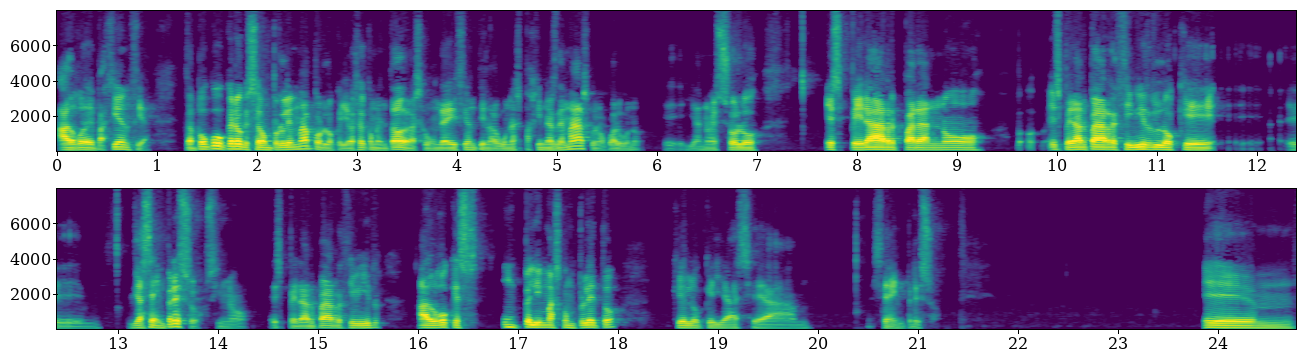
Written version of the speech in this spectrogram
algo de paciencia. Tampoco creo que sea un problema por lo que ya os he comentado. La segunda edición tiene algunas páginas de más, con lo cual, bueno, eh, ya no es solo esperar para no esperar para recibir lo que eh, ya sea impreso, sino esperar para recibir algo que es un pelín más completo que lo que ya se ha, impreso. Em,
